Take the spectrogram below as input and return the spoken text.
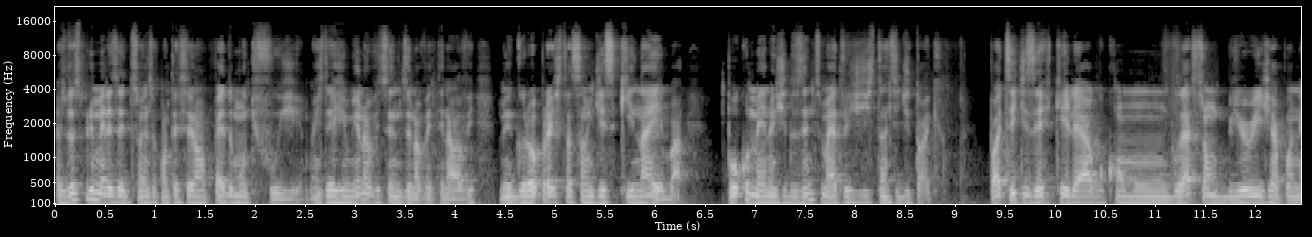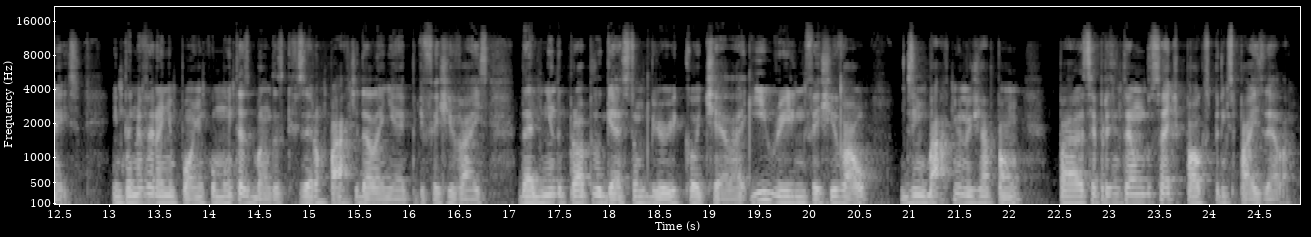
As duas primeiras edições aconteceram ao pé do Monte Fuji, mas desde 1999 migrou para a estação de esqui Naeba, pouco menos de 200 metros de distância de Tóquio. Pode-se dizer que ele é algo como um Glastonbury japonês, em pleno verão nipônico, muitas bandas que fizeram parte da line-up de festivais da linha do próprio Glastonbury, Coachella e Reading Festival desembarcam no Japão para se apresentar em um dos sete palcos principais dela.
